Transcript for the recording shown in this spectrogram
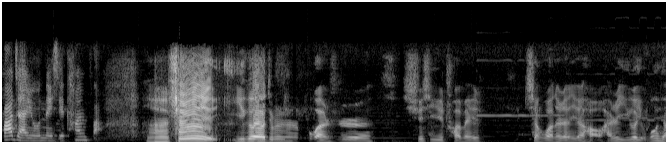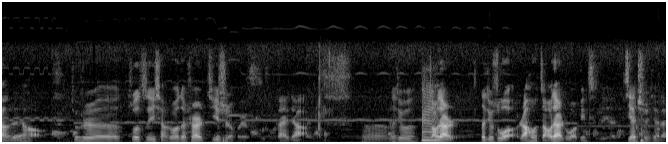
发展有哪些看法？嗯，其实一个就是不管是学习传媒。相关的人也好，还是一个有梦想的人也好，就是做自己想做的事儿，即使会付出代价，嗯，那就早点，那就做，然后早点做，并且坚持下来，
